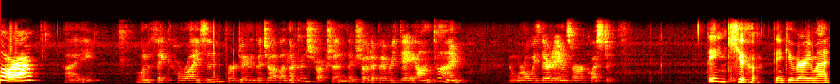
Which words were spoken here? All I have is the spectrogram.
Laura. Hi. I want to thank Horizon for doing a good job on their construction. They showed up every day on time, and we're always there to answer our questions. Thank you. Thank you very much.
